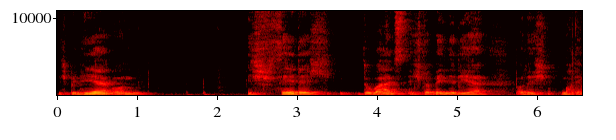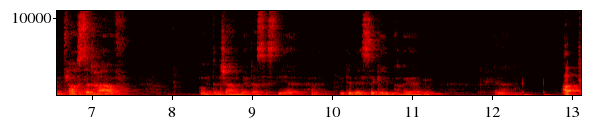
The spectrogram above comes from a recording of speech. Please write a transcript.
Ich bin hier und ich sehe dich, du weißt, ich verbinde dir oder ich mache dir ein Pflaster drauf und dann schauen wir, dass es dir äh, wieder besser geht nachher. Genau. Ab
